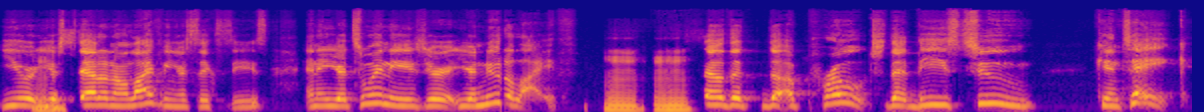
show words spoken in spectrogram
You're mm-hmm. you're settled on life in your 60s, and in your 20s, you're you're new to life. Mm-hmm. So the the approach that these two can take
